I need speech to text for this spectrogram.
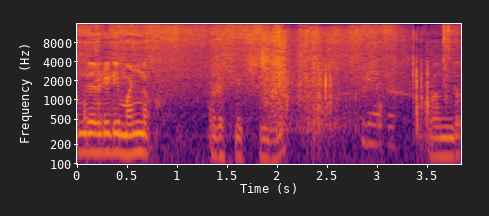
ಒಂದೆರಡು ಇಡಿ ಮಣ್ಣು ಅದಕ್ಕೆ ಮಿಕ್ಸ್ ಮಾಡಿ. ಒಂದು.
